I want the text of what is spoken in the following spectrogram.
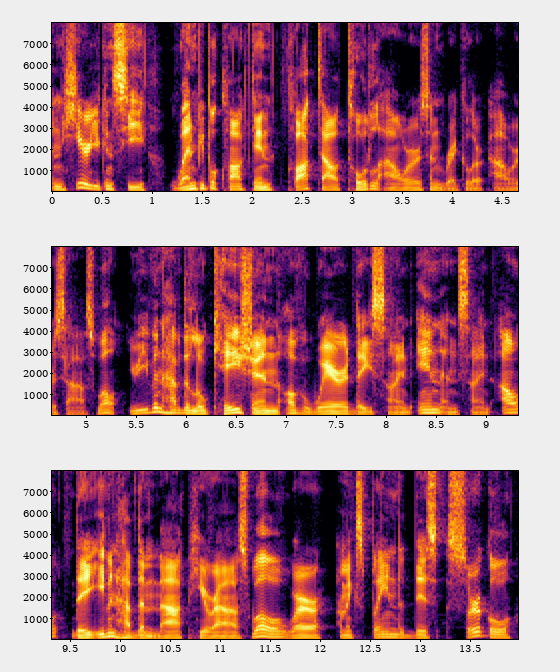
And here you can see when people clocked in, clocked out, total hours, and regular hours as well. You even have the location of where they signed in and signed out. They even have the map here as well, where I'm explained this circle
